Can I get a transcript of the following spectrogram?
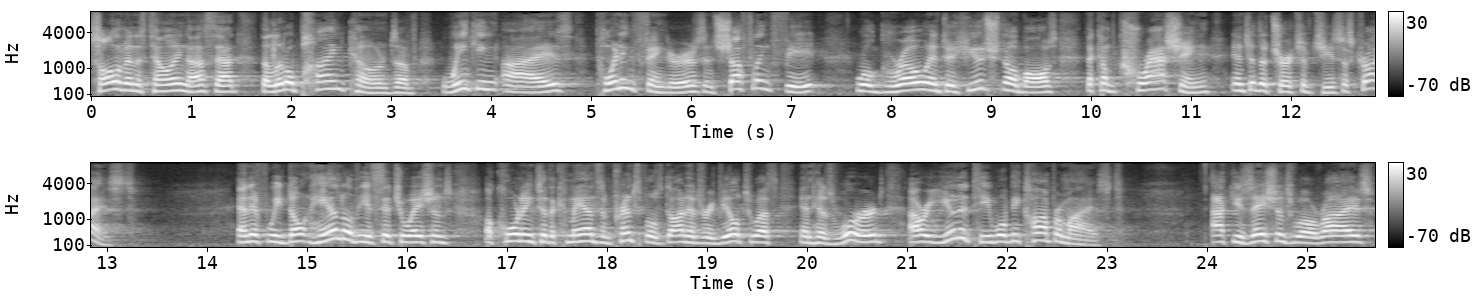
Solomon is telling us that the little pine cones of winking eyes, pointing fingers, and shuffling feet will grow into huge snowballs that come crashing into the church of Jesus Christ. And if we don't handle these situations according to the commands and principles God has revealed to us in His Word, our unity will be compromised. Accusations will arise,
